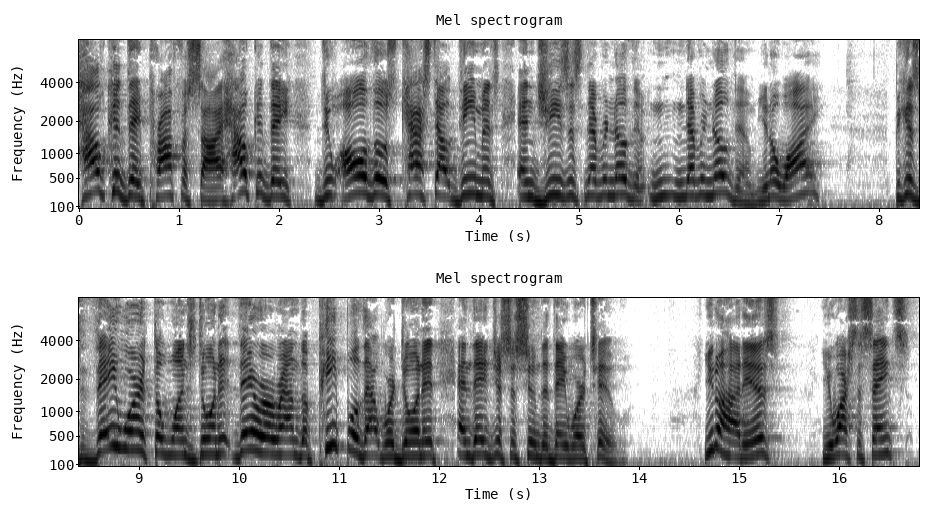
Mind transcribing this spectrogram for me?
How could they prophesy? How could they do all those cast out demons and Jesus never know them? Never know them. You know why? Because they weren't the ones doing it. They were around the people that were doing it and they just assumed that they were too. You know how it is. You watch the Saints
